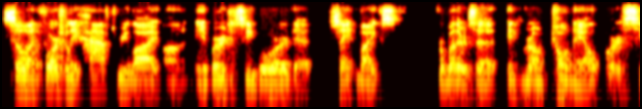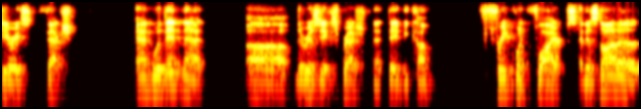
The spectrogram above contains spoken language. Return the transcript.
So, unfortunately, have to rely on the emergency ward at St. Mike's for whether it's an ingrown toenail or a serious infection. And within that, uh, there is the expression that they become frequent flyers. And it's not a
